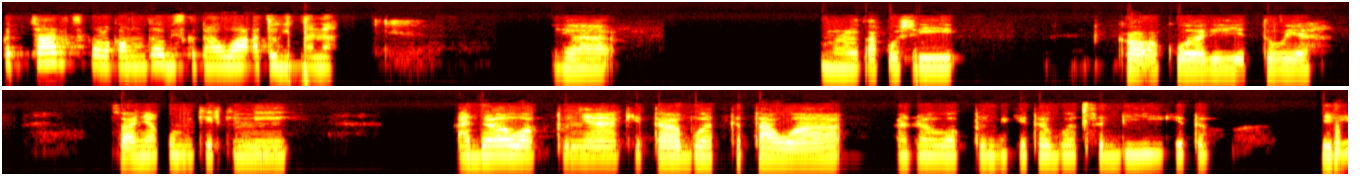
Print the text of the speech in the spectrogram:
ke charge kalau kamu tuh habis ketawa atau gimana? Ya, menurut aku sih, kalau aku lagi gitu ya, soalnya aku mikir gini, Hmm. ada waktunya kita buat ketawa, ada waktunya kita buat sedih gitu. Jadi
